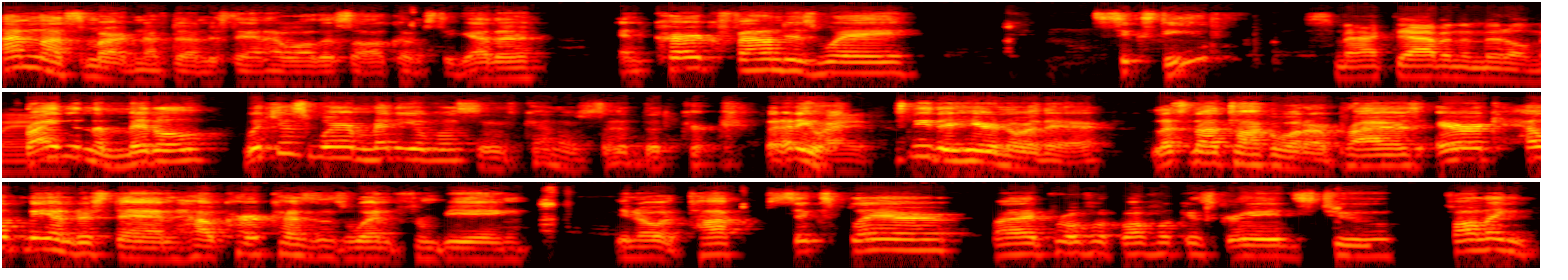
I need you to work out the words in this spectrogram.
I'm not smart enough to understand how all this all comes together. And Kirk found his way 16th? Smack dab in the middle, man. Right in the middle, which is where many of us have kind of said that Kirk. But anyway, right. it's neither here nor there. Let's not talk about our priors. Eric, help me understand how Kirk Cousins went from being, you know, a top six player by Pro Football Focus grades to falling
